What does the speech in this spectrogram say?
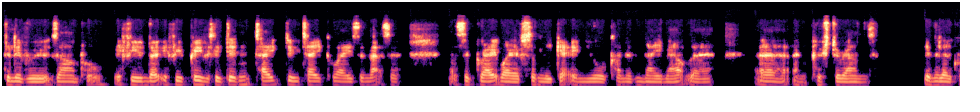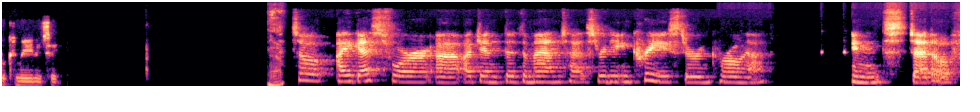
delivery example. If you know if you previously didn't take do takeaways, then that's a that's a great way of suddenly getting your kind of name out there uh, and pushed around in the local community. Yeah. So I guess for uh, the demand has really increased during Corona, instead of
